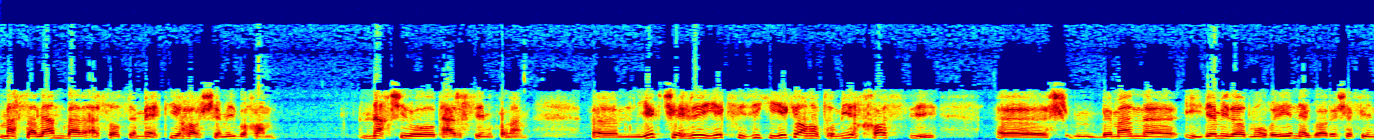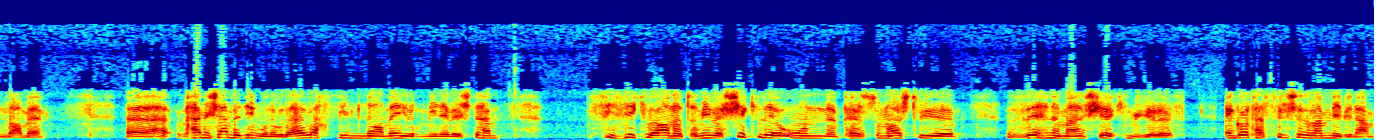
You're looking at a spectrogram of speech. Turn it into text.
مثلا بر اساس مهدی هاشمی بخوام نقشی رو ترسیم کنم. یک چهره یک فیزیکی یک آناتومی خاصی به من ایده می‌داد موقعی نگارش فیلم نامه. همیشه هم بدین گونه بوده. هر وقت فیلم نامه ای رو می نوشتم فیزیک و آناتومی و شکل اون پرسوناج توی ذهن من شکل می گرفت انگار تصویرش رو می بینم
